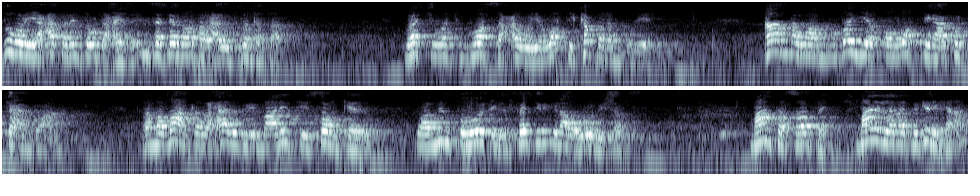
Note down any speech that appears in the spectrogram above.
Duhur iyo casar inta udhaxaysa imise jeer baad afar ragcadood tukan kartaa waajib waajib muwasaca weeye wakti ka badan buu leeyahay qaarna waa mudayaqoo waktigaa ku jaan go-an. Ramadaanka waxaa lagu yihi maalintii soonkeedu waa min uluuci lfajri ilaa guruubi shams. Maanta soontay maalin labaad ma geli karaa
